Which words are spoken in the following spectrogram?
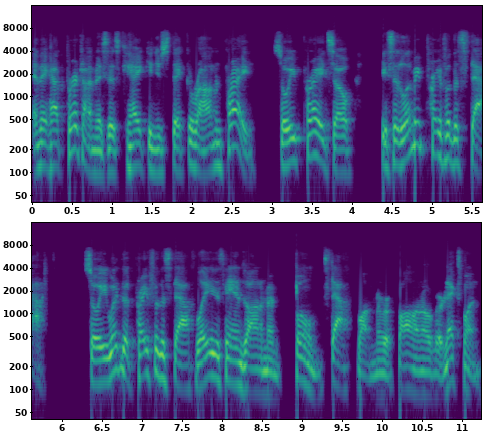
and they had prayer time. They says, "Hey, can you stick around and pray?" So he prayed. So he said, "Let me pray for the staff." So he went to pray for the staff, laid his hands on them, and boom, staff one, remember falling over. Next one,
